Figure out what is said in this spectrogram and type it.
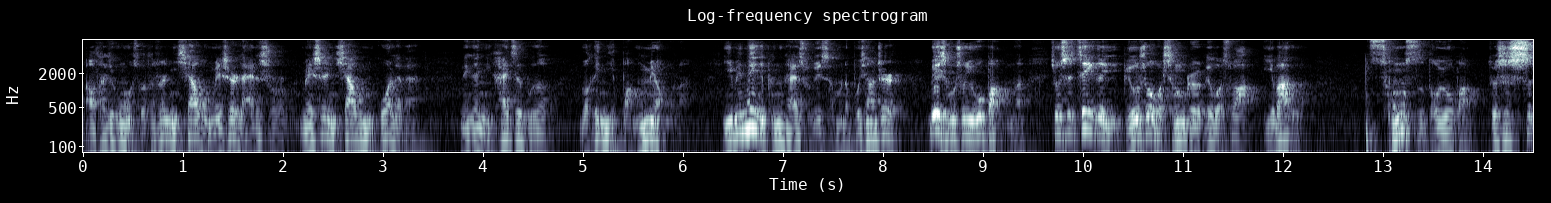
然后他就跟我说，他说你下午没事来的时候，没事你下午你过来呗，那个你开直播，我给你榜秒了，因为那个平台属于什么呢？不像这儿，为什么说有榜呢？就是这个，比如说我生哥给我刷一万了。从此都有榜，就是是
